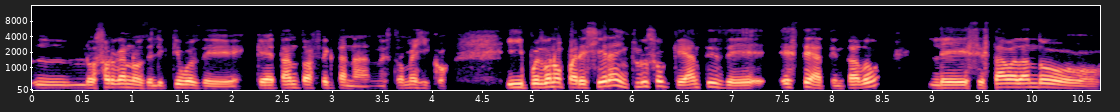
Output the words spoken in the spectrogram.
los órganos delictivos de que tanto afectan a nuestro México. Y pues bueno, pareciera incluso que antes de este atentado les estaba dando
